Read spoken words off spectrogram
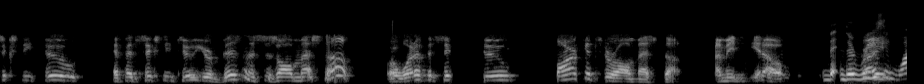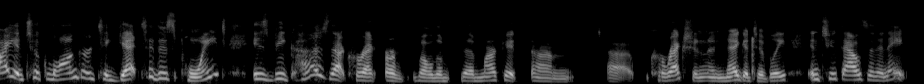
62, if at 62 your business is all messed up? Or what if at 62 markets are all messed up? I mean, you know, the, the reason right? why it took longer to get to this point is because that correct or well the, the market um, uh, correction and negatively in 2008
